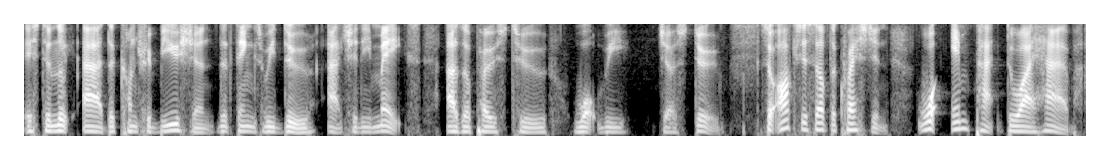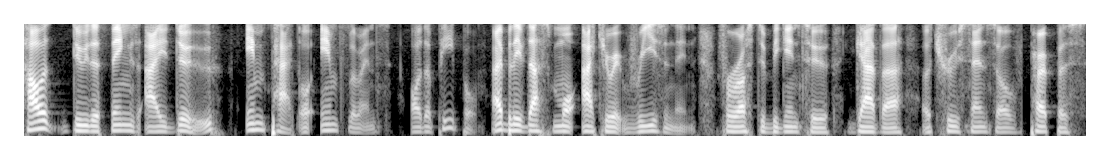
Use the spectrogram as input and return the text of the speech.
is to look at the contribution the things we do actually makes as opposed to what we just do. So ask yourself the question, what impact do I have? How do the things I do impact or influence other people. I believe that's more accurate reasoning for us to begin to gather a true sense of purpose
